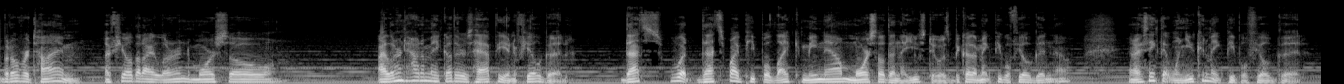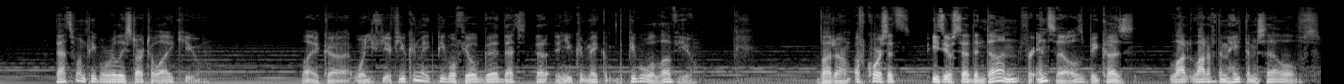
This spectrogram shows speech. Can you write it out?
But over time, I feel that I learned more so. I learned how to make others happy and feel good. That's what. That's why people like me now more so than they used to. Is because I make people feel good now, and I think that when you can make people feel good, that's when people really start to like you. Like uh, if you, if you can make people feel good, that's that, you can make people will love you. But um, of course, it's easier said than done for incels because a lot, a lot of them hate themselves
